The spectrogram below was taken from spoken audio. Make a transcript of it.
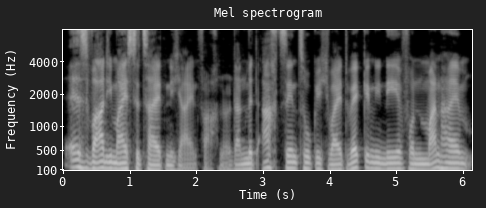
es war die meiste Zeit nicht einfach. Ne? Dann mit 18 zog ich weit weg in die Nähe von Mannheim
